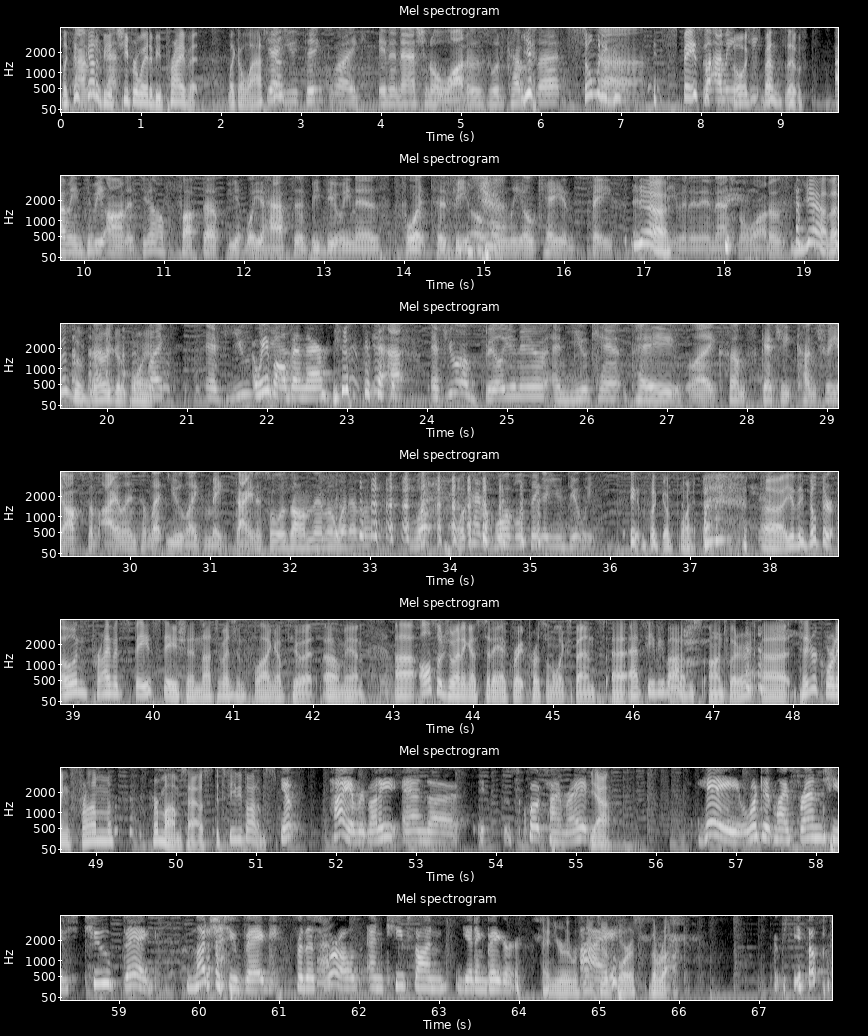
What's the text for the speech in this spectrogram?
Like, there's I got to mean, be a that's- cheaper way to be private, like Alaska. Yeah, you think like international waters would cover Yeah, that? so many. Uh, space is but I mean, so do- expensive. I mean, to be honest, you know how fucked up you, what you have to be doing is for it to be o- Yeah. only okay in space and Yeah. not even in international waters? Yeah, that is a very good point. Like, if you We've all been there. yeah, if you're a billionaire and you can't pay like some sketchy country off some island to let you like make dinosaurs on them or whatever, what what kind of horrible thing are you doing? it's a good point. Uh, yeah, they built their own private space station, not to mention flying up to it. Oh man. Uh, also joining us today at great personal expense uh, at Phoebe Bottoms on Twitter. Uh, today recording from her mom's house. It's Phoebe Bottoms. Yep. Hi, everybody. And it's quote time, right? Yeah. Hey, look at my friend. He's too big. Much too big for this world and keeps on getting bigger. And you're referring to, of course, The Rock. Yep.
